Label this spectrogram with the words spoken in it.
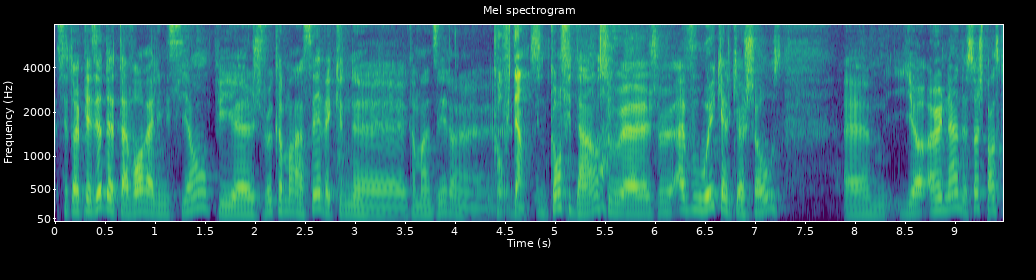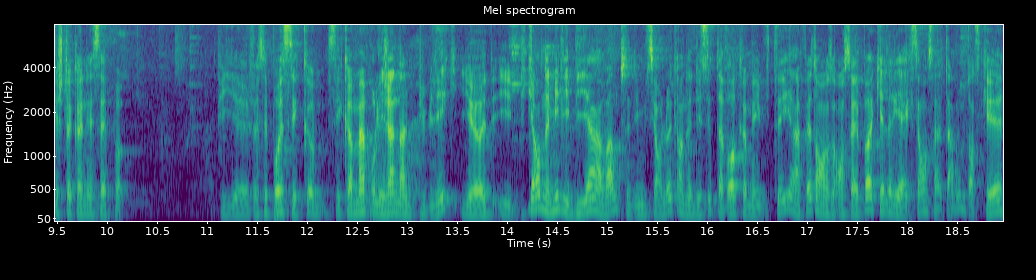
c'est un plaisir de t'avoir à l'émission. Puis euh, je veux commencer avec une, euh, comment dire, un- Confidence. Une confidence où euh, je veux avouer quelque chose. Euh, il y a un an de ça, je pense que je te connaissais pas. Puis euh, je sais pas c'est comme, c'est comment pour les gens dans le public. Il y a, et puis quand on a mis les billets en vente pour cette émission-là, quand on a décidé de t'avoir comme invité, en fait, on ne savait pas à quelle réaction s'attendre parce que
